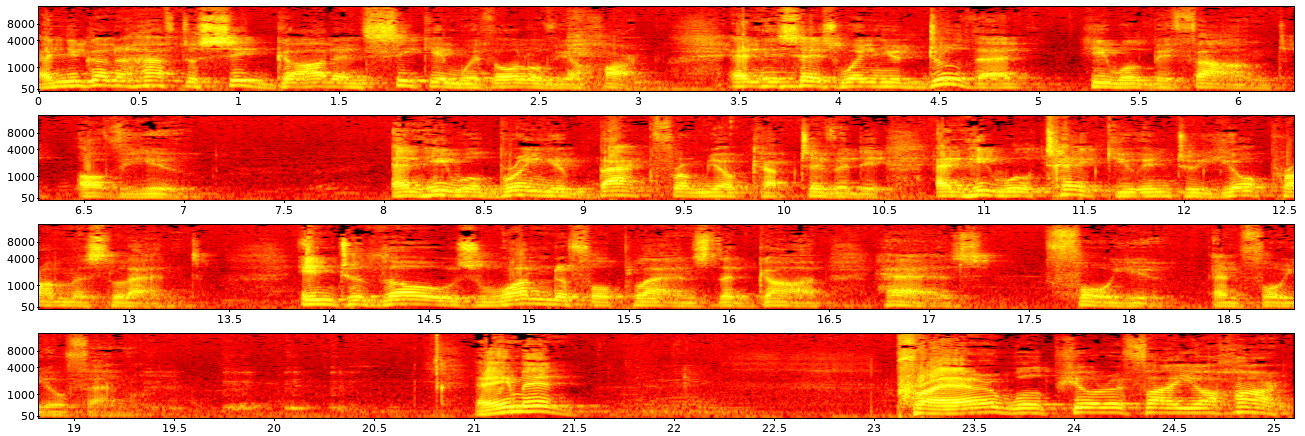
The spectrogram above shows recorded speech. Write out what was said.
And you're going to have to seek God and seek Him with all of your heart. And He says, when you do that, He will be found of you. And He will bring you back from your captivity. And He will take you into your promised land, into those wonderful plans that God has for you and for your family. Amen. Prayer will purify your heart.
